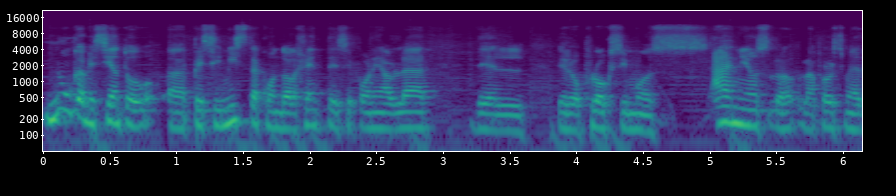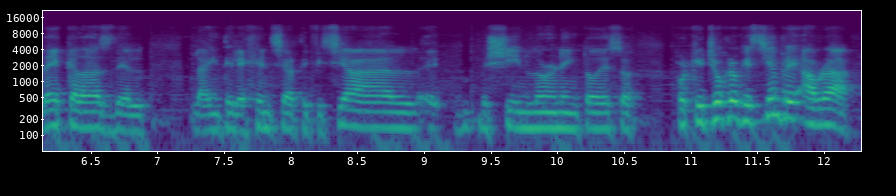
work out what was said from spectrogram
nunca me siento ah, pesimista cuando la gente se pone a hablar de los próximos años, las próximas décadas, de la inteligencia artificial, eh, machine learning, todo eso. Porque yo creo que siempre habrá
